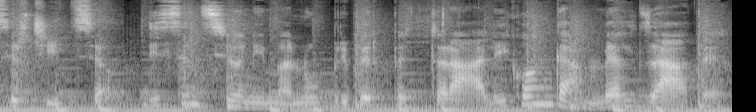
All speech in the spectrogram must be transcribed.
Esercizio. Distensioni manubri per pettorali con gambe alzate.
